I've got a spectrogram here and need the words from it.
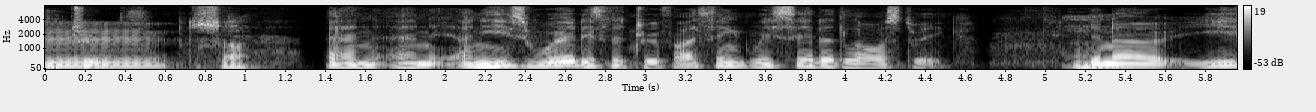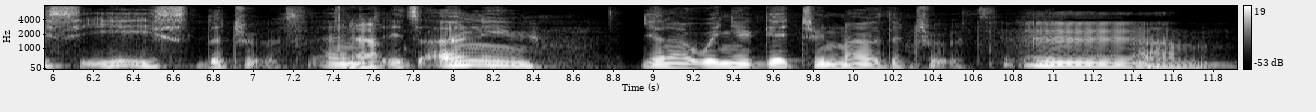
the mm. truth. So and and and his word is the truth. I think we said it last week. You mm. know he's he is the truth. And Yeah. it's only you know when you get to know the truth um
